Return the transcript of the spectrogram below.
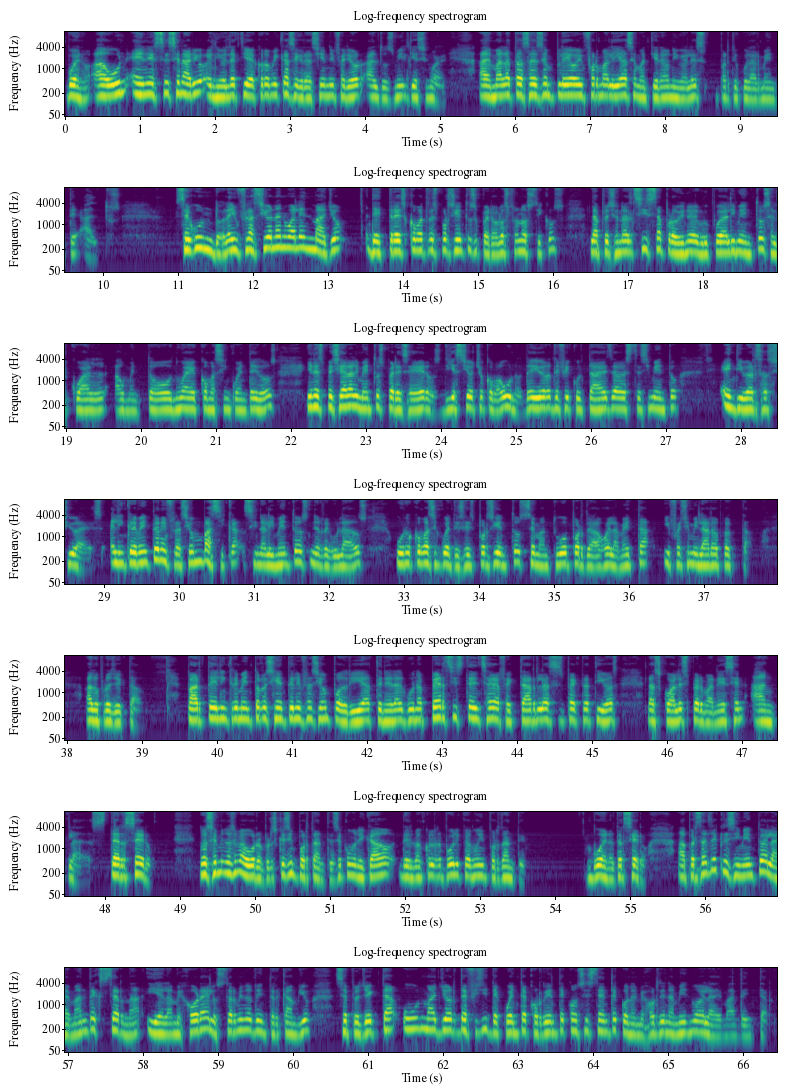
Bueno, aún en este escenario, el nivel de actividad económica seguirá siendo inferior al 2019. Además, la tasa de desempleo e informalidad se mantiene a niveles particularmente altos. Segundo, la inflación anual en mayo de 3,3% superó los pronósticos. La presión alcista provino del grupo de alimentos, el cual aumentó 9,52 y en especial alimentos perecederos 18,1 debido a las dificultades de abastecimiento en diversas ciudades. El incremento de la inflación básica sin alimentos ni regulados 1,56% se mantuvo por debajo de la meta y fue similar a lo proyectado. Parte del incremento reciente de la inflación podría tener alguna persistencia de afectar las expectativas, las cuales permanecen ancladas. Tercero, no se, no se me aburran, pero es que es importante. Ese comunicado del Banco de la República es muy importante. Bueno, tercero, a pesar del crecimiento de la demanda externa y de la mejora de los términos de intercambio, se proyecta un mayor déficit de cuenta corriente consistente con el mejor dinamismo de la demanda interna.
